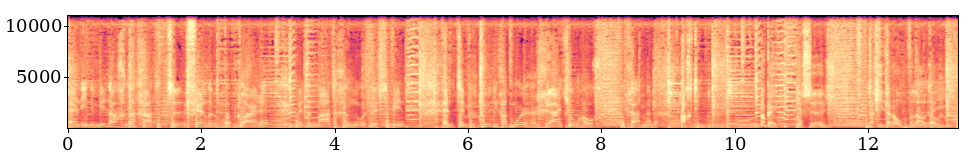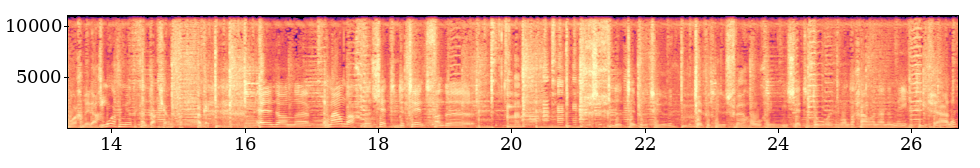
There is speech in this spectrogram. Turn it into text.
En in de middag dan gaat het eh, verder opklaren met een matige noordwestenwind. En de temperatuur die gaat morgen een graadje omhoog, die gaat naar de 18. Oké, dus, eh dus- dakje kan open van de auto, morgenmiddag. Morgenmiddag kan het dakje open. Oké. En dan maandag, dan zet de trend van de, de temperaturen, temperatuursverhoging, die zet door. Want dan gaan we naar de 19 graden.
